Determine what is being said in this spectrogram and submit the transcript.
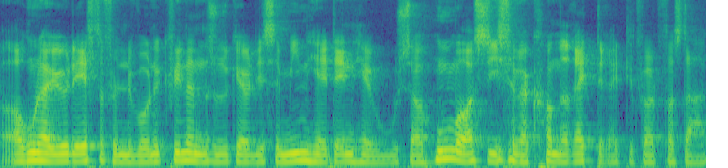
og hun har jo det efterfølgende vundet kvindernes udgave lige Samin her i den her uge, så hun må også sige at være kommet rigtig, rigtig flot fra start.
